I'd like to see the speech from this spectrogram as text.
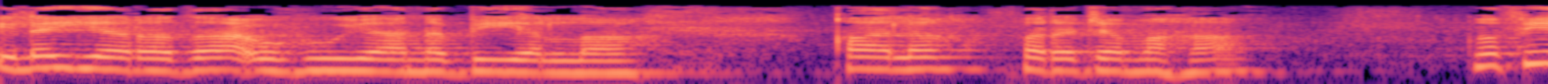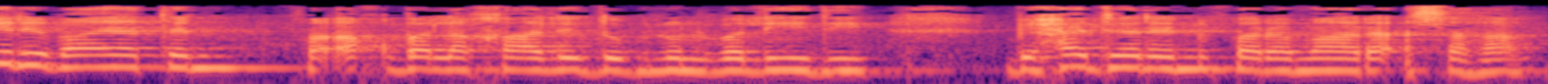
الي رضاعه يا نبي الله. قال، فرجمها. وفي رواية، فأقبل خالد بن الوليد بحجر فرمى رأسها.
